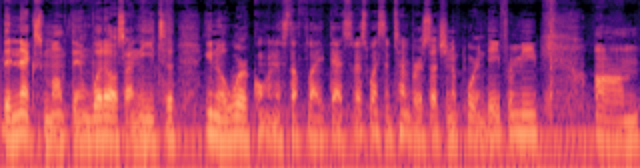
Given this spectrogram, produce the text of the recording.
the next month and what else i need to you know work on and stuff like that. So that's why september is such an important day for me. Um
